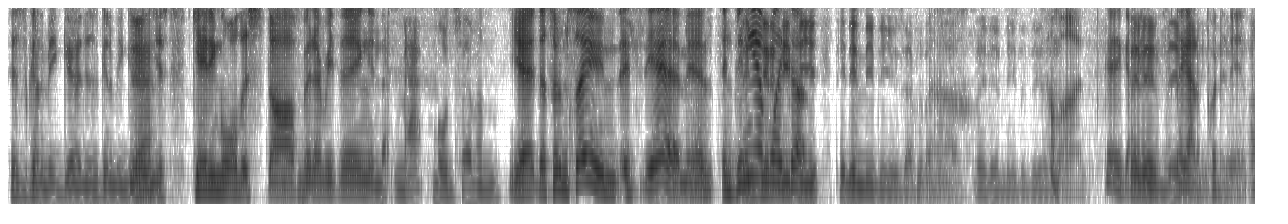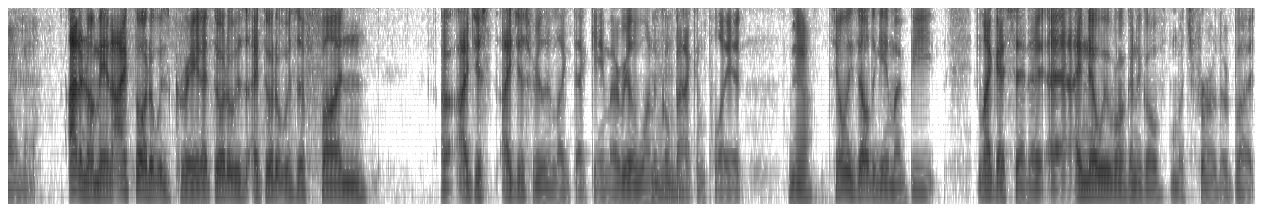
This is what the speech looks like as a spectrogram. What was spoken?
this is gonna be good. This is gonna be good. Yeah. And just getting all this stuff and everything and That map mode seven. yeah, that's what I'm saying. It's yeah, man. And didn't they he have like need a to, They didn't need to use that for that map. They didn't need to do that. come on? They got They didn't. they, They, got to put it in. that. I know. I don't know, man. I thought it was great. I thought it was. I thought it was a fun. Uh, I just, I just really like that game. I really want to Mm-hmm. go back and play it. Yeah. It's the only Zelda game I beat. And like I said, I, I, I know we weren't going to go much further, but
